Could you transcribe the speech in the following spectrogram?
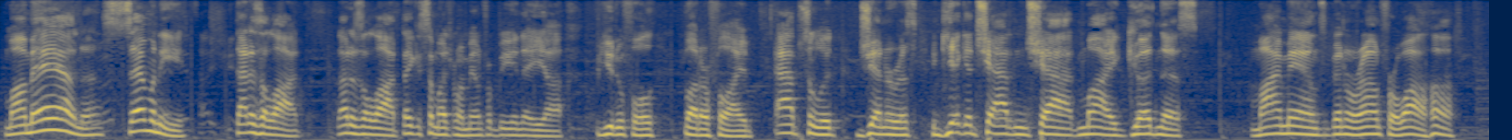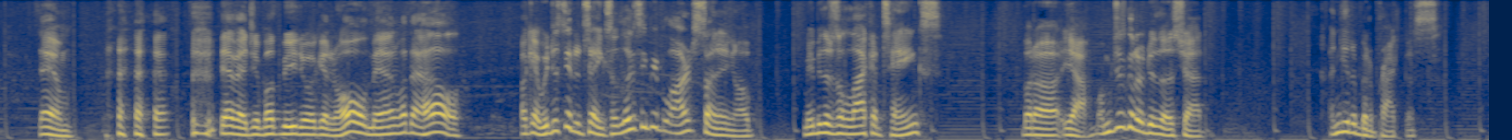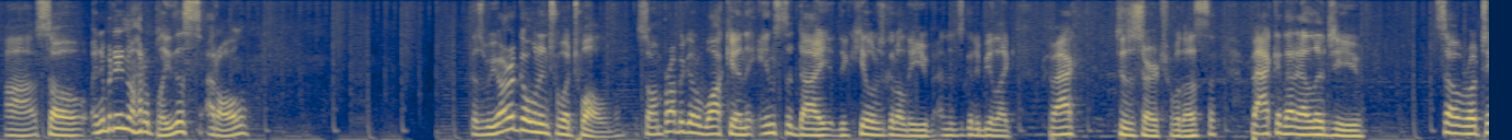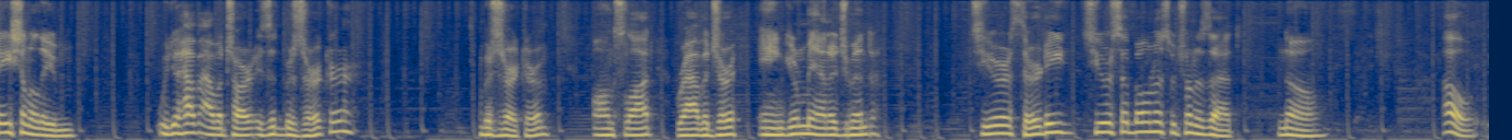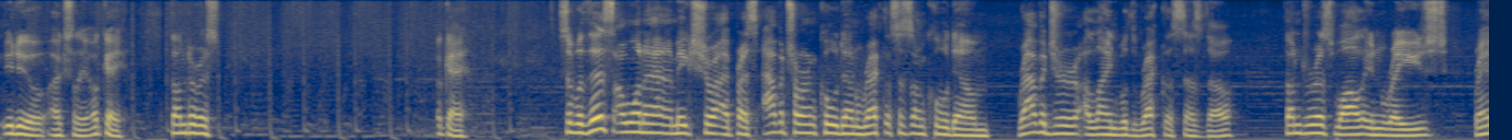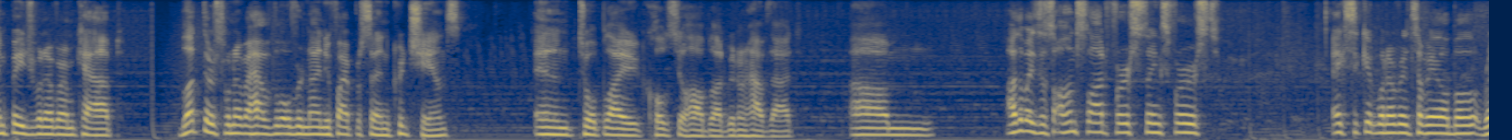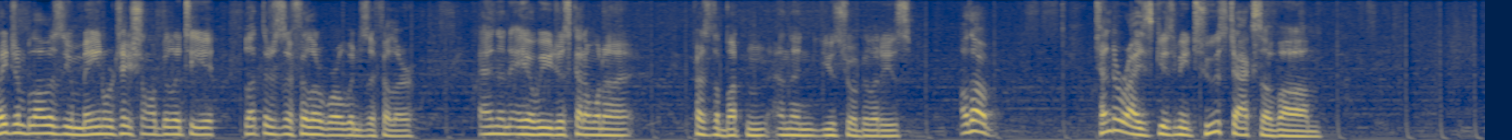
My man, 70. That is a lot. That is a lot. Thank you so much, my man, for being a uh, beautiful butterfly. Absolute generous giga chat and chat. My goodness. My man's been around for a while, huh? Damn. Damn it, you both me doing getting old, man. What the hell? Okay, we just need a tank. So it looks like people are signing up. Maybe there's a lack of tanks. But uh yeah, I'm just gonna do this, chat. I need a bit of practice. Uh, so anybody know how to play this at all? Because we are going into a 12. So I'm probably going to walk in, insta die, the killer's going to leave, and it's going to be like back to the search with us. Back in that elegy. So rotationally, we do have Avatar. Is it Berserker? Berserker. Onslaught. Ravager. Anger Management. Tier 30 tier sub bonus? Which one is that? No. Oh, you do actually. Okay. Thunderous. Okay. So with this, I want to make sure I press Avatar on cooldown, Recklessness on cooldown, Ravager aligned with Recklessness though, Thunderous while enraged, Rampage whenever I'm capped, Bloodthirst whenever I have over 95% crit chance, and to apply Cold Steel Hot Blood, we don't have that. Um, otherwise, it's Onslaught first things first. Execute whenever it's available. Raging Blow is your main rotational ability. Bloodthirst is a filler, Whirlwind is a filler. And then AoE, you just kind of want to press the button and then use your abilities. Although, Tenderize gives me two stacks of, um,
